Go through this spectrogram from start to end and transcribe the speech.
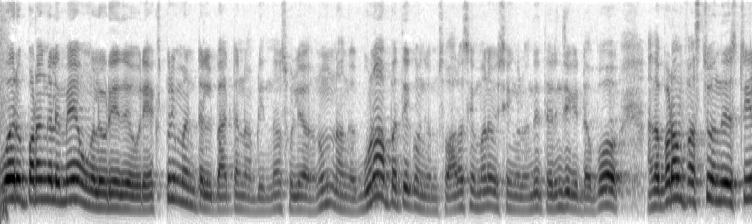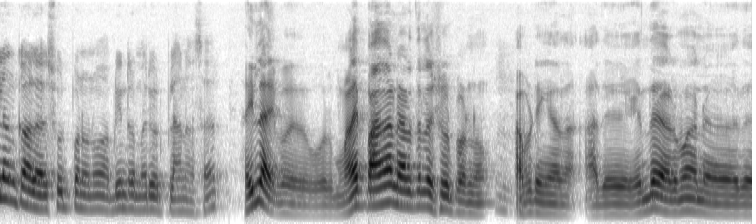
ஒவ்வொரு படங்களுமே உங்களுடைய ஒரு எக்ஸ்பெரிமெண்டல் பேட்டர்ன் அப்படின்னு தான் சொல்லி ஆகணும் நாங்கள் குணா பற்றி கொஞ்சம் சுவாரஸ்யமான விஷயங்கள் வந்து தெரிஞ்சுக்கிட்டப்போ அந்த படம் ஃபர்ஸ்ட் வந்து ஸ்ரீலங்காவில் ஷூட் பண்ணணும் அப்படின்ற மாதிரி ஒரு பிளானா சார் இல்லை இப்போ ஒரு மலைப்பாங்கான இடத்துல ஷூட் பண்ணணும் அப்படிங்கிறது தான் அது எந்த இடமா இது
